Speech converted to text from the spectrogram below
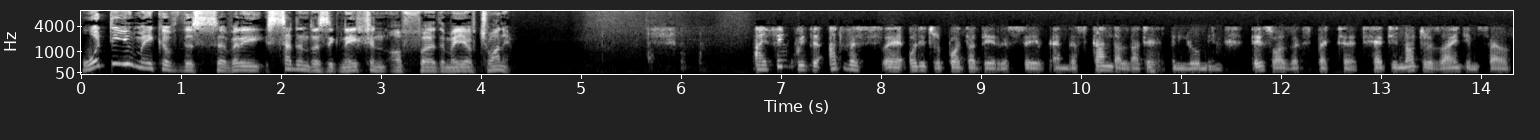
What do you make of this uh, very sudden resignation of uh, the Mayor of Tshwane? I think with the adverse uh, audit report that they received and the scandal that has been looming, this was expected. Had he not resigned himself,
